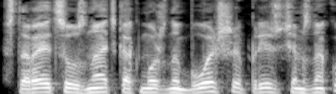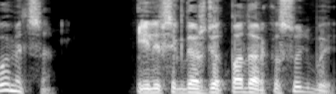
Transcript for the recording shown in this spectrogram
старается узнать как можно больше, прежде чем знакомиться, или всегда ждет подарка судьбы.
